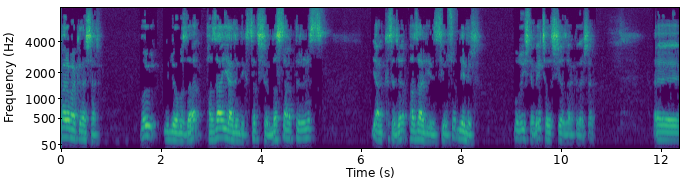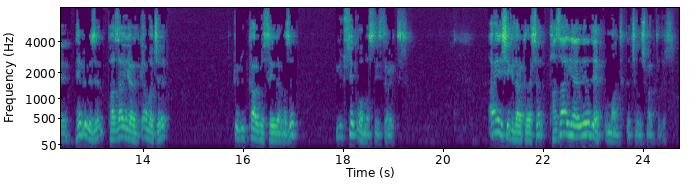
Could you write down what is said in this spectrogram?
Merhaba arkadaşlar. Bu videomuzda pazar yerlerindeki satışları nasıl arttırırız? Yani kısaca pazar yeri CEO'su nedir? Bunu işlemeye çalışacağız arkadaşlar. Ee, hepimizin pazar yerindeki amacı günlük kargo sayılarımızın yüksek olmasını istemektir. Aynı şekilde arkadaşlar pazar yerleri de bu mantıkla çalışmaktadır.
